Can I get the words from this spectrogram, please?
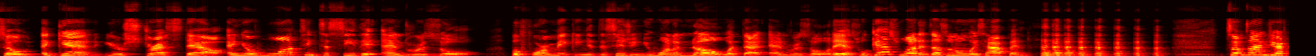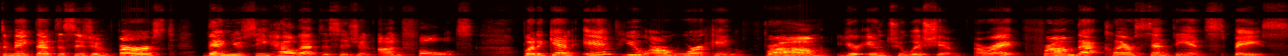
so again, you're stressed out and you're wanting to see the end result before making a decision. You want to know what that end result is. Well, guess what? It doesn't always happen. Sometimes you have to make that decision first, then you see how that decision unfolds. But again, if you are working from your intuition, all right, from that clairsentient space,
